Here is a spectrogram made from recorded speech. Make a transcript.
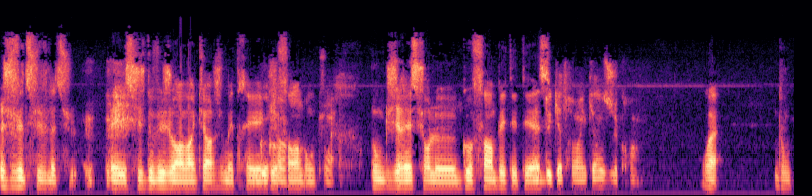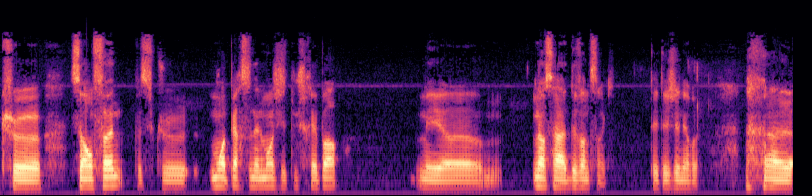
Je vais te suivre là-dessus. Et si je devais jouer un vainqueur, je mettrais Goffin. donc, ouais. donc j'irai sur le Goffin BTTS. De 95, je crois. Ouais. Donc euh, c'est en fun parce que moi personnellement, j'y toucherai pas. Mais euh, non, c'est à 2,25. T'as été généreux. Euh,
